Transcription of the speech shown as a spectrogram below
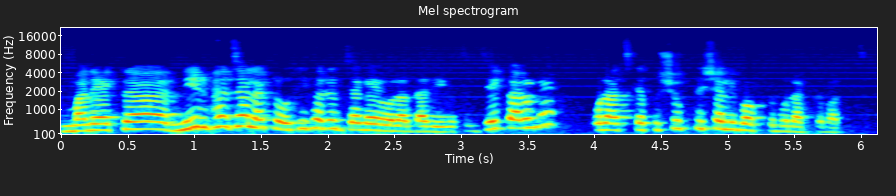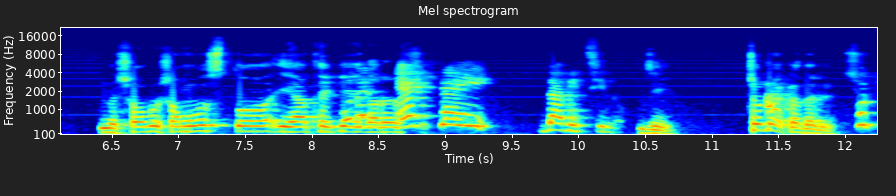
মানে একটা নির্ভেজাল একটা অধিকারের জায়গায় ওরা দাঁড়িয়ে গেছে। যে কারণে ওরা আজকে এত শক্তিশালী বক্তব্য রাখতে পারছে। সব সমস্ত ইয়া থেকে একটাই দাবি ছিল। জি ছোট একটা দাবি। ছোট্ট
